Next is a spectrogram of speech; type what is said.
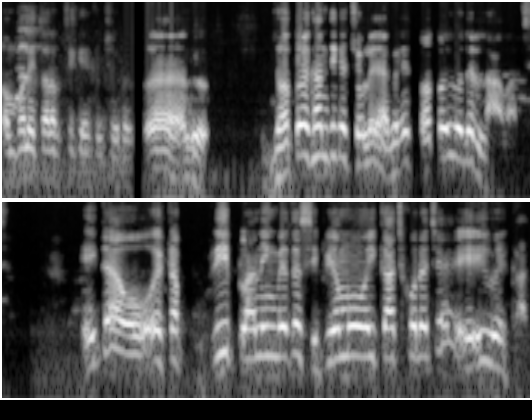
কোম্পানির তরফ থেকে কিছু যত এখান থেকে চলে যাবে, ততই ওদের লাভ আছে। এইটা ও একটা প্রি প্ল্যানিং বেতে সিপিএমও ওই কাজ করেছে, এই ওই কাজ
